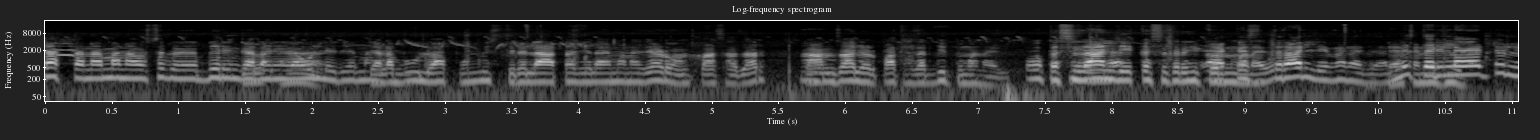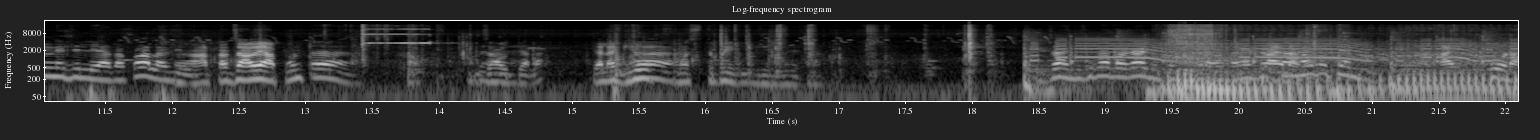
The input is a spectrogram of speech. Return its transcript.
टाकताना म्हणावं सगळं बेरिंगा त्याला बेरिंगा हा, उरले ते त्याला बोलू आपण मिस्त्रीला आता दिलाय म्हणायचं ऍडव्हान्स पाच हजार काम झाल्यावर पाच हजार देतो म्हणायचं. ओके. तसं आणले कसं तरी हे करून कसं म्हणायचं. तर आणली म्हणायचं. त्याकडनं मिस्त्रीला टुल नाही दिली आता कॉला दिली? आता जाऊया आपण. हा. जाऊ त्याला. त्याला घेऊ. मस्त पैकी घेऊन. झाली की बाबा गाडी थोडा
